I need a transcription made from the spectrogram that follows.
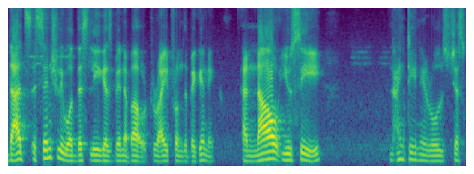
that's essentially what this league has been about, right from the beginning. And now you see 19 year olds just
